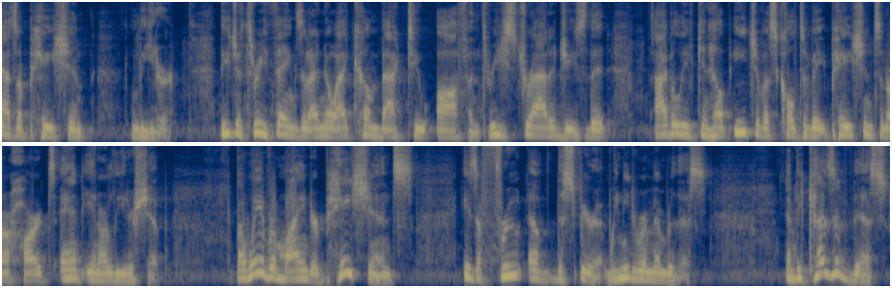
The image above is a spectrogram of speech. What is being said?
as a patient leader. These are three things that I know I come back to often, three strategies that I believe can help each of us cultivate patience in our hearts and in our leadership. By way of reminder, patience is a fruit of the Spirit. We need to remember this. And because of this,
